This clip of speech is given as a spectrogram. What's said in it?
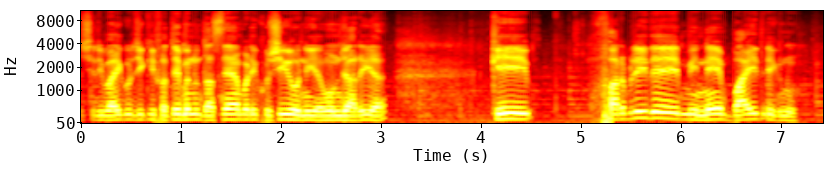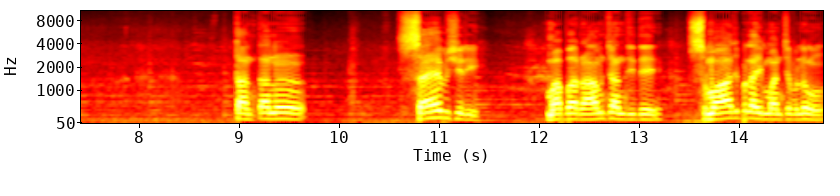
ਸ਼੍ਰੀ ਵਾਹਿਗੁਰੂ ਜੀ ਕੀ ਫਤਿਹ। ਮੈਨੂੰ ਦੱਸਦੇ ਆ ਬੜੀ ਖੁਸ਼ੀ ਹੋਣੀ ਹੈ, ਹੁਣ ਜਾ ਰਹੀ ਆ ਕਿ ਫਰਵਰੀ ਦੇ ਮਹੀਨੇ 22 ਤਰੀਕ ਨੂੰ ਧੰਨ ਧੰਨ ਸਾਹਿਬ ਸ਼੍ਰੀ ਬਾਬਾ ਰਾਮਚੰਦ ਜੀ ਦੇ ਸਮਾਜ ਭਲਾਈ ਮੰਚ ਵੱਲੋਂ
